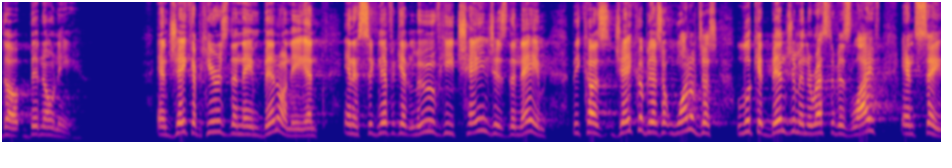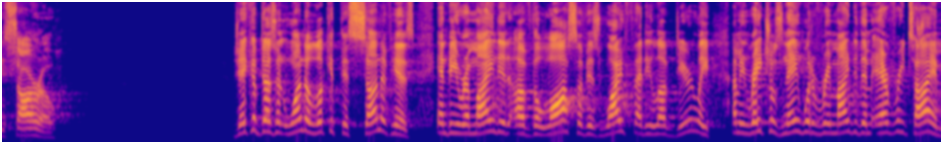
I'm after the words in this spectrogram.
the Benoni. And Jacob hears the name Benoni, and in a significant move, he changes the name because Jacob doesn't want to just look at Benjamin the rest of his life and say, sorrow. Jacob doesn't want to look at this son of his and be reminded of the loss of his wife that he loved dearly. I mean, Rachel's name would have reminded them every time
